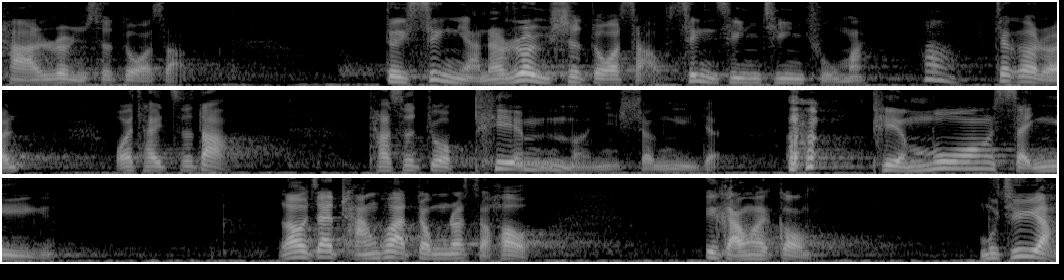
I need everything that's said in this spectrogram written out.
他认识多少，对信仰的认识多少，信心清楚吗？啊，这个人我才知道，他是做偏门生意的。偏摸生意，然后在谈话中的时候，一赶快讲，牧师啊，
